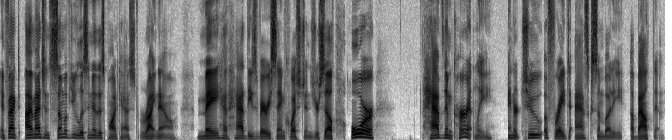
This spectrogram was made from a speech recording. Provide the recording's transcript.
In fact, I imagine some of you listening to this podcast right now may have had these very same questions yourself or have them currently and are too afraid to ask somebody about them.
